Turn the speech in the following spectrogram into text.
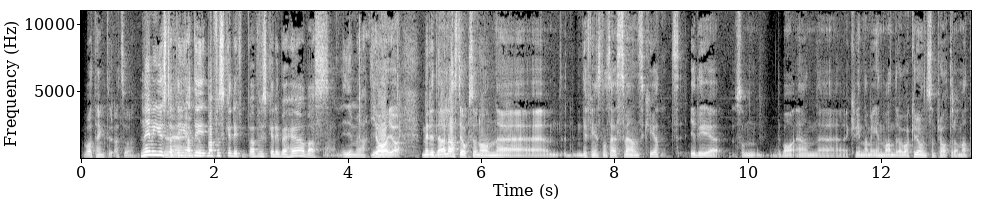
vad tänkte du? Alltså, Nej, men just att, det, att det, varför, ska det, varför ska det behövas? I och med att det, Ja, ja. Men det där läste jag också någon, eh, det finns någon så här svenskhet i det som det var en eh, kvinna med invandrarbakgrund som pratade om att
